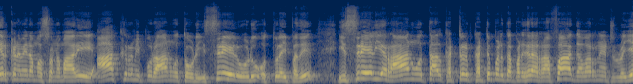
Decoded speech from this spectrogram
ஏற்கனவே நம்ம சொன்ன மாதிரி ஆக்கிரமிப்பு இராணுவத்தோடு இஸ்ரேலோடு ஒத்துழைப்பது இஸ்ரேலிய ராணுவத்தால் கட்டு கட்டுப்படுத்தப்படுகிற ரஃபா கவர்னேட்டருடைய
